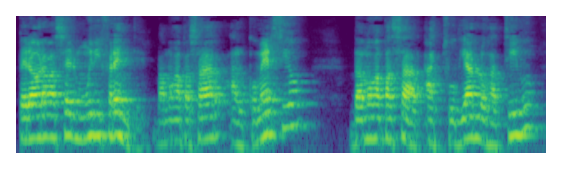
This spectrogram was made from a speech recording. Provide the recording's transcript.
pero ahora va a ser muy diferente. Vamos a pasar al comercio, vamos a pasar a estudiar los activos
